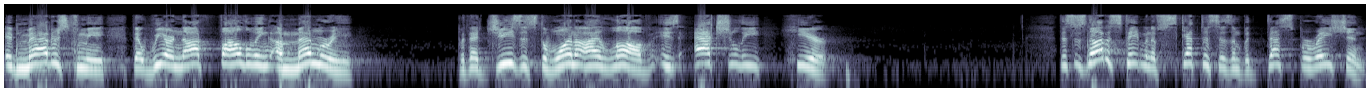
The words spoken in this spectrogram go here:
It matters to me that we are not following a memory, but that Jesus, the one I love, is actually here. This is not a statement of skepticism, but desperation.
